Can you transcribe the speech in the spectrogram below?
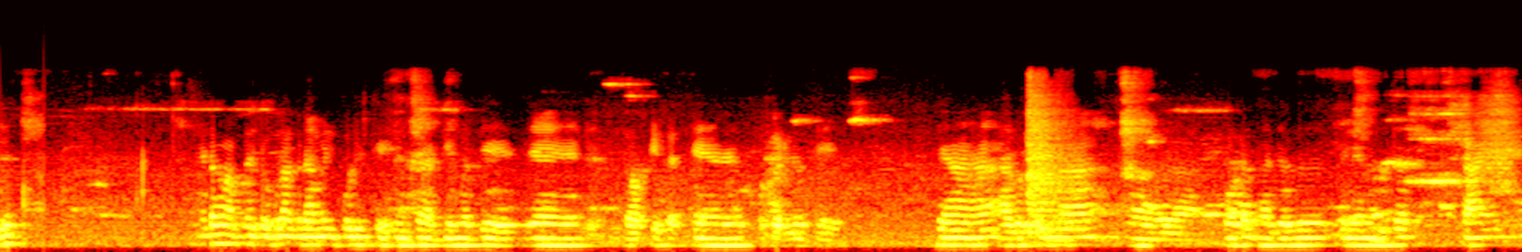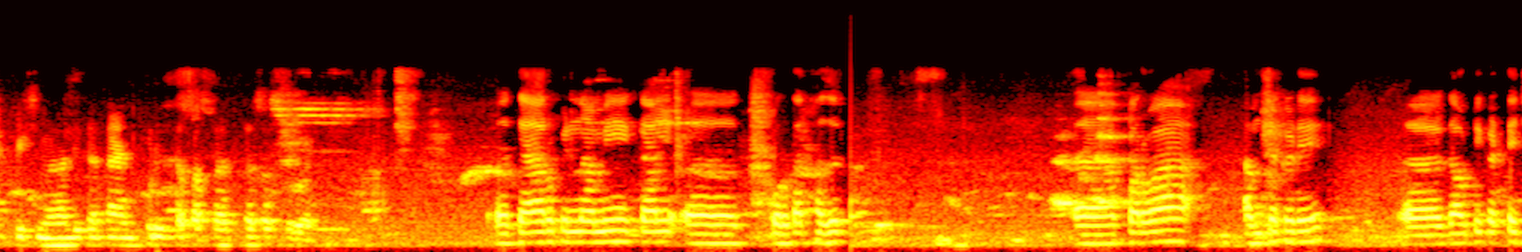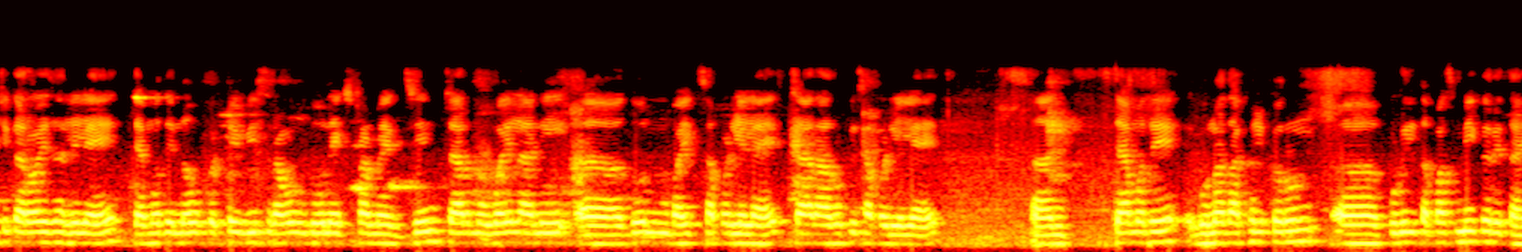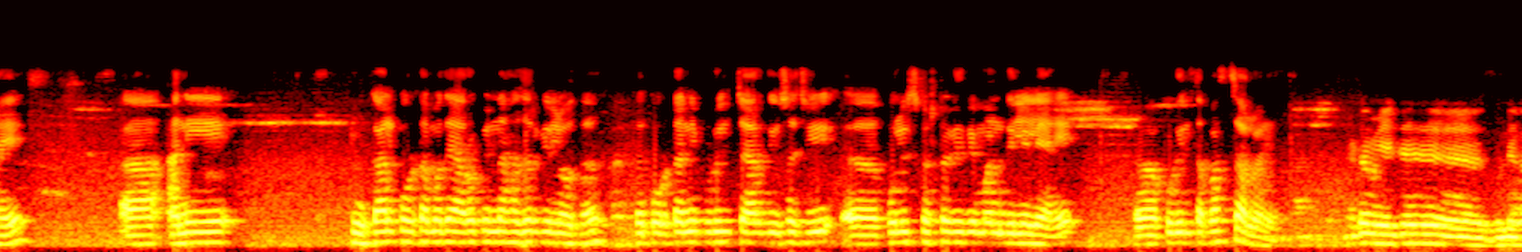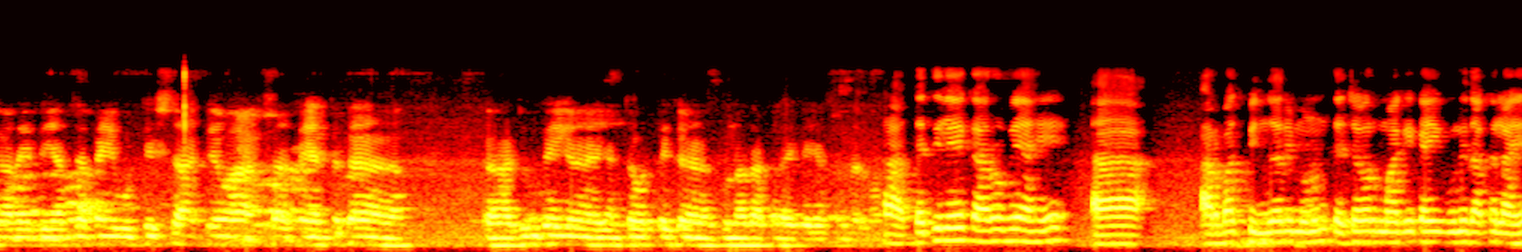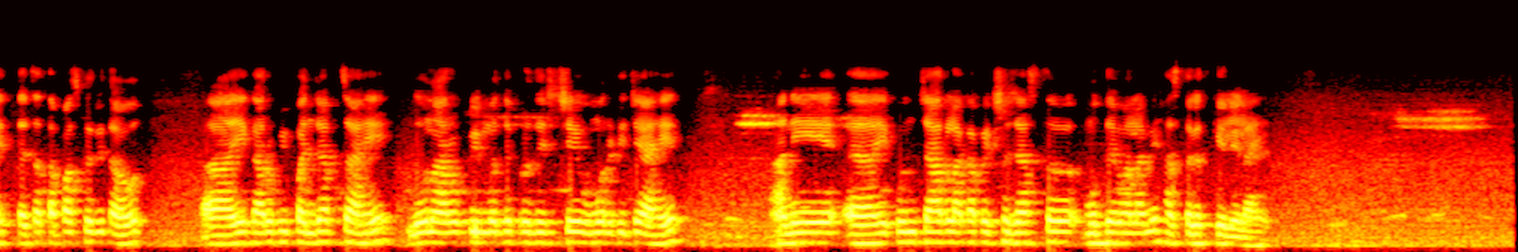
Madam आपल्या चोपडा ग्रामीण police स्टेशनच्या हद्दीमध्ये जे गावठी कट्टे पकडले होते त्या आरोपींना कोर्टात हजर केल्यानंतर काय शिक्षा मिळाली का काय पुढील तपास कसा सुरू आहे? त्या आरोपींना आम्ही काल कोर्टात हजर परवा आमच्याकडे गावठी कट्ट्याची कारवाई झालेली आहे. त्यामध्ये नऊ कट्टे वीस राऊंड दोन एक्स्ट्रा मॅगझिन चार मोबाईल आणि दोन बाईक सापडलेल्या आहेत. चार आरोपी सापडलेले आहेत. त्यामध्ये गुन्हा दाखल करून पुढील तपास मी करीत आहे. आणि काल कोर्टामध्ये आरोपींना हजर केलं होतं. तर कोर्टाने पुढील चार दिवसाची पोलीस कस्टडी रिमांड दिलेली आहे. पुढील तपास चालू आहे. मॅडम हे जे गुन्हेगार आहेत यांचा काही उद्देश किंवा यांचं अजून काही यांच्यावर काही गुन्हा दाखल आहे का या संदर्भात? हा त्यातील एक आरोपी आहे अरबाज पिंजारी म्हणून. त्याच्यावर मागे काही गुन्हे दाखल आहेत त्याचा तपास करीत आहोत. एक आरोपी पंजाबचा आहे दोन आरोपी मध्य प्रदेशचे उमरटीचे आहेत. आणि एकूण चार लाखापेक्षा जास्त मुद्देमाल आम्ही हस्तगत केलेला आहे.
